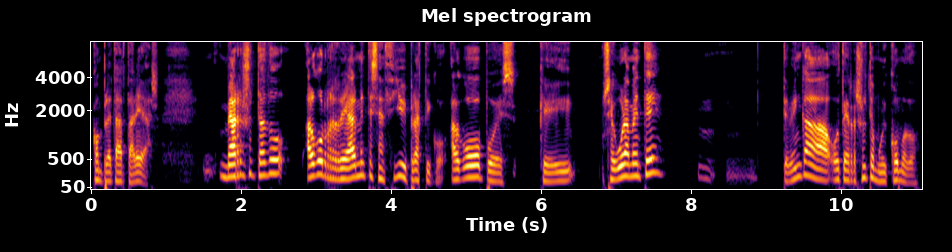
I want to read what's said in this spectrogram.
completar tareas. Me ha resultado algo realmente sencillo y práctico. Algo, pues, que seguramente mm, te venga o te resulte muy cómodo.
